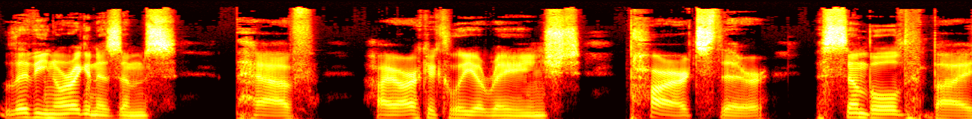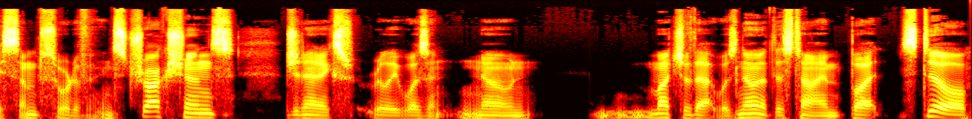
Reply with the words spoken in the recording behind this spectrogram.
living organisms have hierarchically arranged parts that are assembled by some sort of instructions. Genetics really wasn't known, much of that was known at this time, but still,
